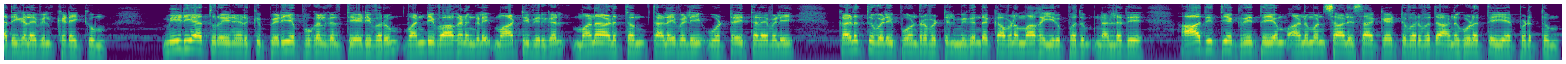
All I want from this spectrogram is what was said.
அதிகளவில் கிடைக்கும். மீடியா துறையினருக்கு பெரிய புகழ்கள் தேடி வரும். வண்டி வாகனங்களை மாற்றுவீர்கள். மன அழுத்தம் தலைவலி ஒற்றை தலைவலி கழுத்து வலி போன்றவற்றில் மிகுந்த கவனமாக இருப்பதும் நல்லது. ஆதித்ய கிரீத்தையும் அனுமன் சாலிசா கேட்டு வருவது அனுகூலத்தை ஏற்படுத்தும்.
